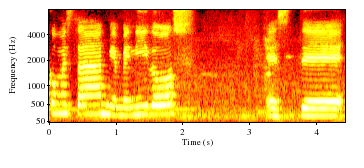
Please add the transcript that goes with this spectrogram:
¿Cómo están? Bienvenidos. Este,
